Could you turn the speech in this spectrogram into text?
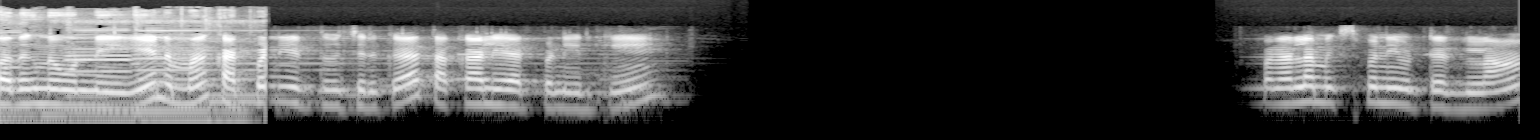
வதங்கின உடனேயே நம்ம கட் பண்ணி எடுத்து வச்சிருக்க தக்காளி ஆட் பண்ணியிருக்கேன். இப்போ நல்லா மிக்ஸ் பண்ணி விட்டுடலாம்.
